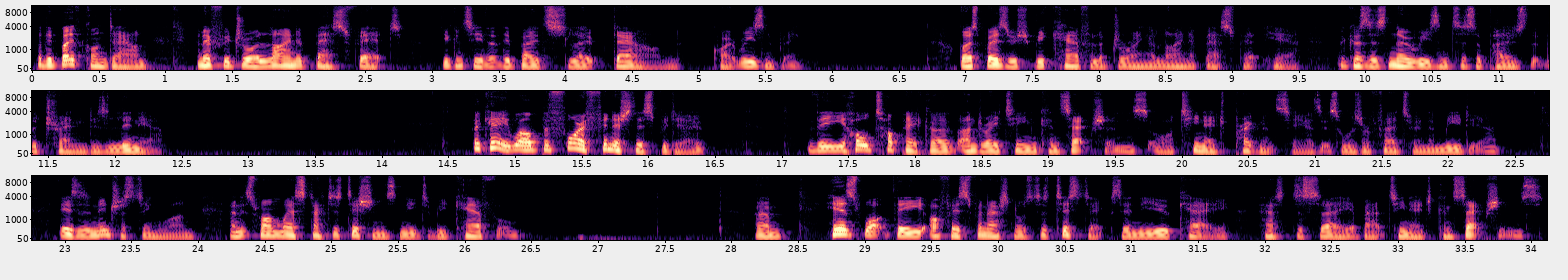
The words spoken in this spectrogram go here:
But they've both gone down, and if we draw a line of best fit, you can see that they both slope down quite reasonably. Although I suppose we should be careful of drawing a line of best fit here, because there's no reason to suppose that the trend is linear. Okay, well, before I finish this video, the whole topic of under 18 conceptions, or teenage pregnancy as it's always referred to in the media, is an interesting one, and it's one where statisticians need to be careful. Um, here's what the Office for National Statistics in the UK has to say about teenage conceptions.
